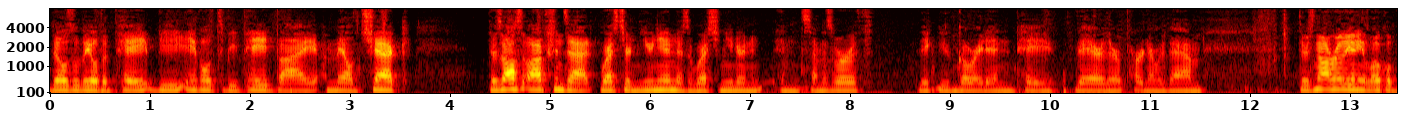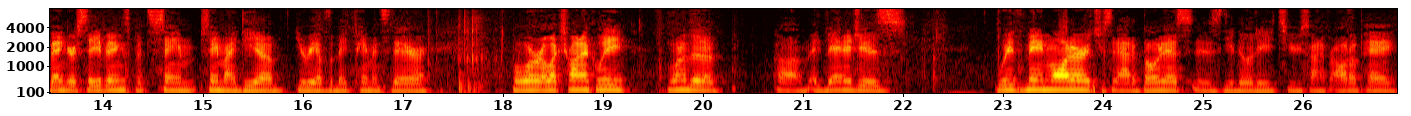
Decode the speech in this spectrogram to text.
bills will be able to pay be able to be paid by a mailed check. There's also options at Western Union. There's a Western Union in, in Somersworth. They, you can go right in and pay there. They're a partner with them. There's not really any local Bangor savings, but same same idea. You're able to make payments there, or electronically. One of the um, advantages with Maine Water, it's just an added bonus, is the ability to sign up for auto pay.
